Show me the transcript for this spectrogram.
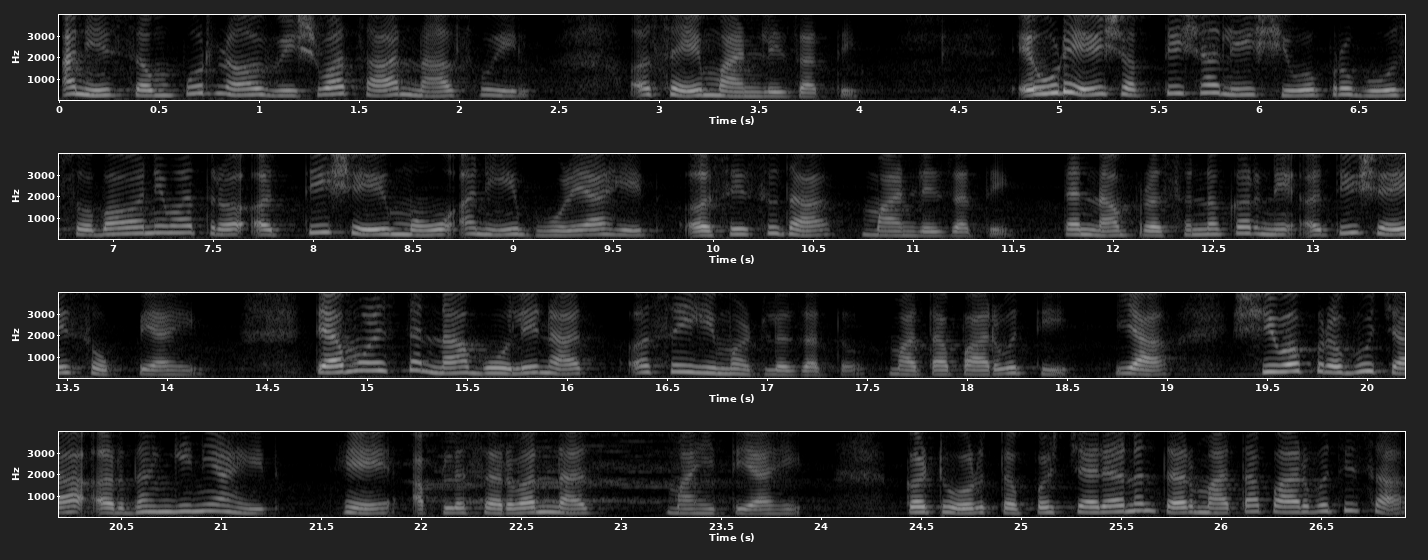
आणि संपूर्ण विश्वाचा नाश होईल असे मानले जाते. एवढे शक्तिशाली शिवप्रभू स्वभावाने मात्र अतिशय मऊ आणि भोळे आहेत असे सुद्धा मानले जाते. त्यांना प्रसन्न करणे अतिशय सोपे आहे. त्यामुळेच त्यांना भोलेनाथ असेही म्हटलं जातं. माता पार्वती या शिवप्रभूच्या अर्धांगिनी आहेत हे आपल्या सर्वांनाच माहिती आहे. कठोर तपश्चर्यानंतर माता पार्वतीचा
